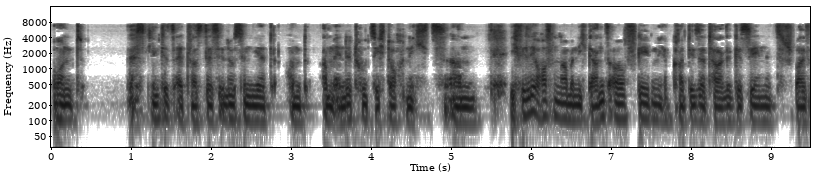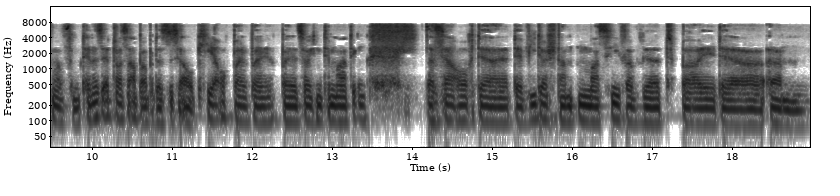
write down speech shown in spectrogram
Und es klingt jetzt etwas desillusioniert und am Ende tut sich doch nichts. Ähm, ich will die Hoffnung aber nicht ganz aufgeben. Ich habe gerade dieser Tage gesehen, jetzt schweifen wir vom Tennis etwas ab, aber das ist ja okay auch bei, bei, bei solchen Thematiken, dass ja auch der, der Widerstand massiver wird bei der ähm,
